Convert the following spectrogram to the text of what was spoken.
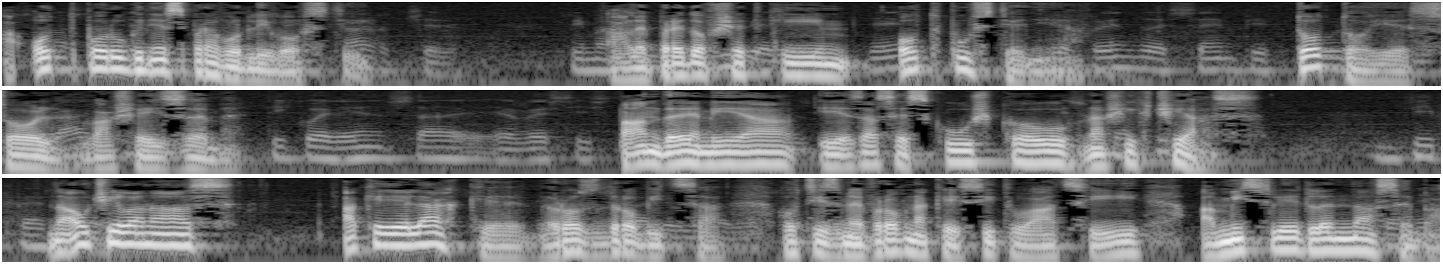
a odporu k nespravodlivosti. Ale predovšetkým odpustenia. Toto je soľ vašej zeme. Pandémia je zase skúškou našich čias. Naučila nás, aké je ľahké rozdrobiť sa, hoci sme v rovnakej situácii a myslieť len na seba.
